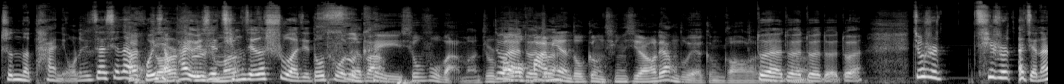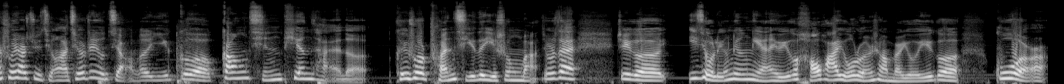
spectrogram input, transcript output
真的太牛了！你在现在回想，它有一些情节的设计都特别棒。四 K 修复版嘛，就是包括画面都更清晰，然后亮度也更高了。对对对对对，就是其实呃，简单说一下剧情啊，其实这就讲了一个钢琴天才的，可以说传奇的一生吧。就是在这个一九零零年，有一个豪华游轮上面有一个孤儿。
